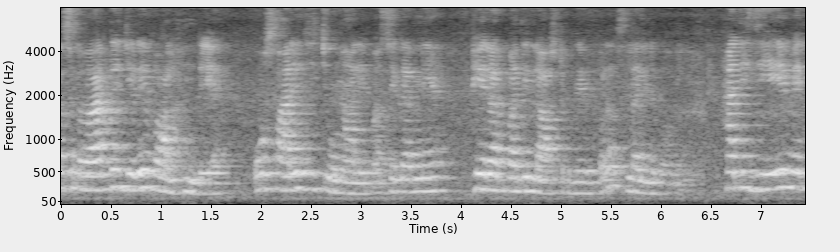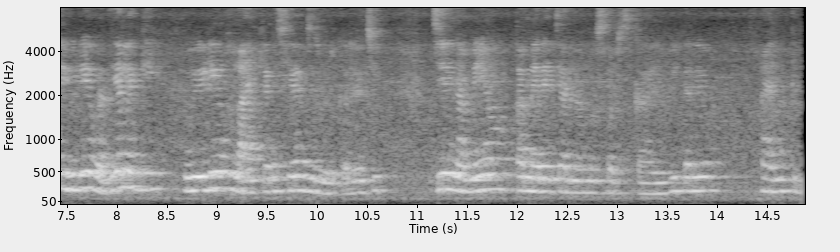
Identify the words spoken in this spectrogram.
ਤਾਂ ਸਲਵਾਰ ਦੇ ਜਿਹੜੇ ਵਾਲ ਹੁੰਦੇ ਆ, ਉਹ ਸਾਰੇ ਜੀ ਚੋਣਾਂ ਵਾਲੇ ਪਾਸੇ ਕਰਨੇ ਆ, ਫਿਰ ਆਪਾਂ ਜੀ ਲਾਸਟਿਕ ਦੇ ਉੱਪਰ ਸਲਾਈ ਲਗਾਉਣੀ ਆ। ਹਾਂਜੀ ਜੇ, ਇਹ ਮੇਰੀ ਵੀਡੀਓ ਵਧੀਆ ਲੱਗੀ। ਵੀਡੀਓ ਨੂੰ ਲਾਈਕ ਐਂਡ ਸ਼ੇਅਰ ਜ਼ਰੂਰ ਕਰਿਓ ਜੀ। ਜੇ ਨਵੇਂ ਹੋ ਤਾਂ ਮੇਰੇ ਚੈਨਲ ਨੂੰ ਸਬਸਕ੍ਰਾਈਬ ਵੀ ਕਰਿਓ। ਥੈਂਕ ਯੂ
